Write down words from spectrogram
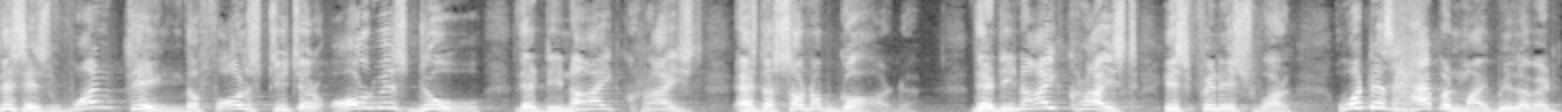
This is one thing the false teacher always do, they deny Christ as the Son of God. They deny Christ, his finished work. What does happen, my beloved,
